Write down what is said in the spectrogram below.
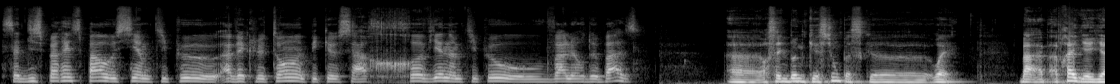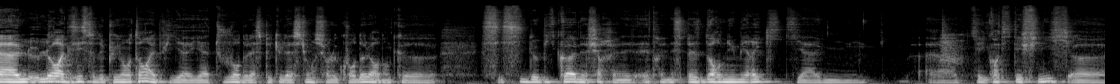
ça disparaisse pas aussi un petit peu avec le temps et puis que ça revienne un petit peu aux valeurs de base? Euh, alors c'est une bonne question parce que, ouais, Bah, après, il y a, l'or existe depuis longtemps et puis il y, a toujours de la spéculation sur le cours de l'or. Donc, euh, si, si, cherche à être une espèce d'or numérique qui a une, euh, qui a une quantité finie, euh,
